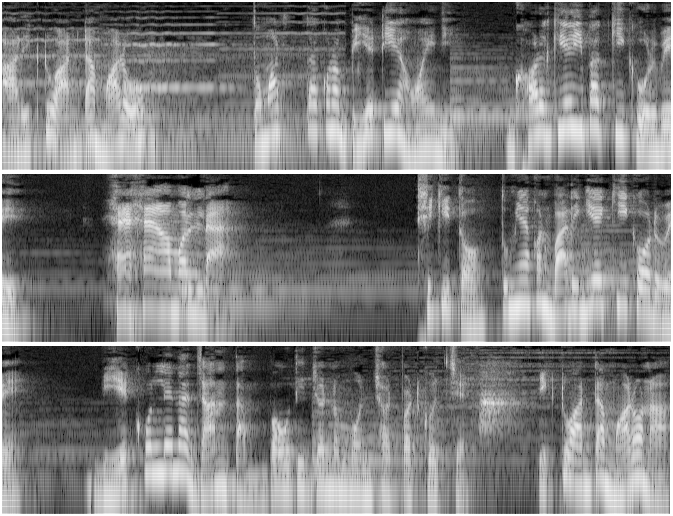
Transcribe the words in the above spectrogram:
আর একটু আড্ডা মারো। তোমার তা কোনো বিয়ে টিয়ে হয়নি। ঘর গিয়েই বা কি করবে? হ্যাঁ হ্যাঁ অমলদা। ঠিকই তো, তুমি এখন বাড়ি গিয়ে কি করবে? বিয়ে করলে না জানতাম বৌদির জন্য মন ছটপট করছে। একটু আড্ডা মারো না।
